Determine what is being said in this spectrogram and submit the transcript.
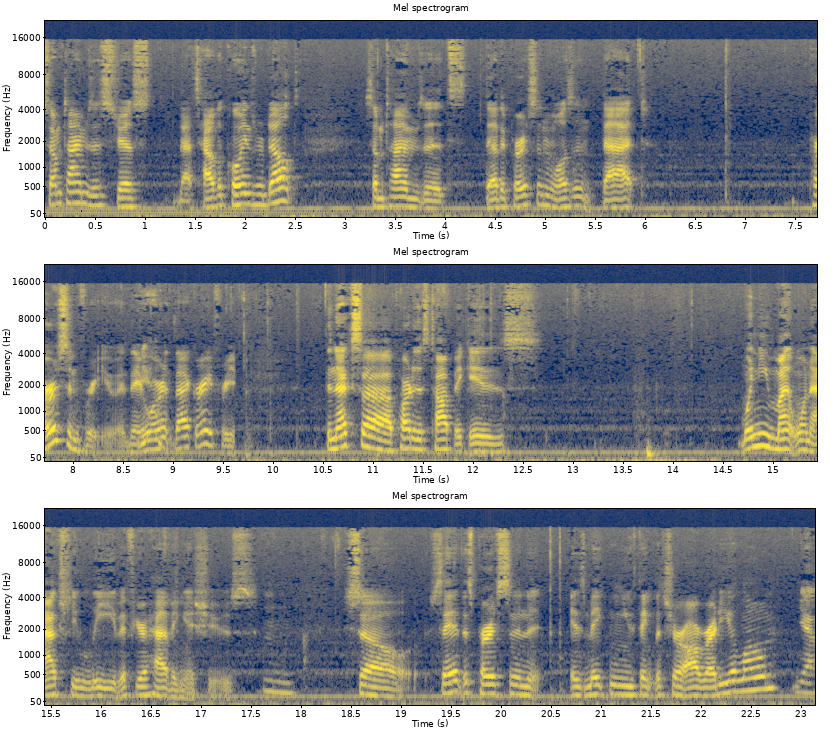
Sometimes it's just that's how the coins were dealt. Sometimes it's the other person wasn't that person for you. and They Yeah. weren't that great for you. The next uh, part of this topic is when you might want to actually leave if you're having issues. Mm-hmm. So, say that this person is making you think that you're already alone. Yeah.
